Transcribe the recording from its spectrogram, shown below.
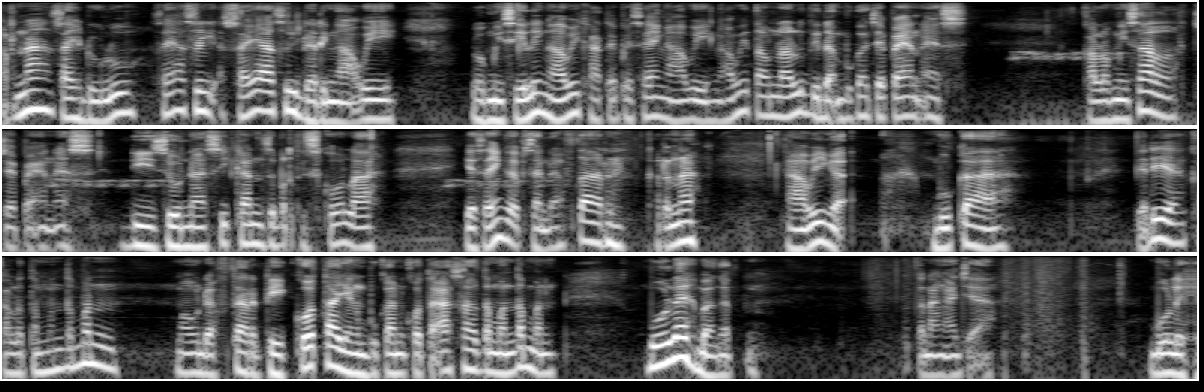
karena saya dulu saya asli saya asli dari Ngawi domisili Ngawi KTP saya Ngawi Ngawi tahun lalu tidak buka CPNS kalau misal CPNS dizonasikan seperti sekolah ya saya nggak bisa daftar karena Ngawi nggak buka jadi ya kalau teman-teman mau daftar di kota yang bukan kota asal teman-teman, boleh banget. Tenang aja. Boleh.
